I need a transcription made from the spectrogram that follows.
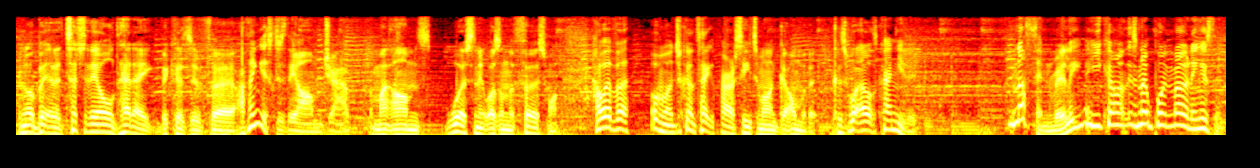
I got a bit of a touch of the old headache because of, uh, I think it's because of the arm jab. And my arm's worse than it was on the first one. However, oh, I'm just going to take the paracetamol and get on with it. Because what else can you do? Nothing, really. You can't, there's no point moaning, is there?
